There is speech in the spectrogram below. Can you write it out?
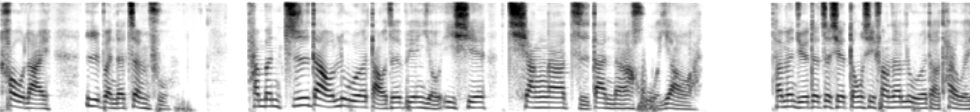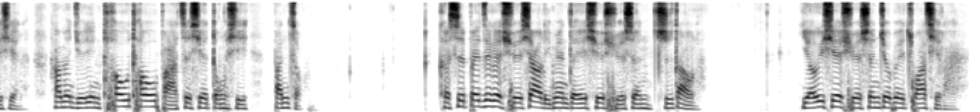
后来日本的政府他们知道鹿儿岛这边有一些枪啊、子弹啊、火药啊，他们觉得这些东西放在鹿儿岛太危险了，他们决定偷偷把这些东西搬走。可是被这个学校里面的一些学生知道了，有一些学生就被抓起来。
